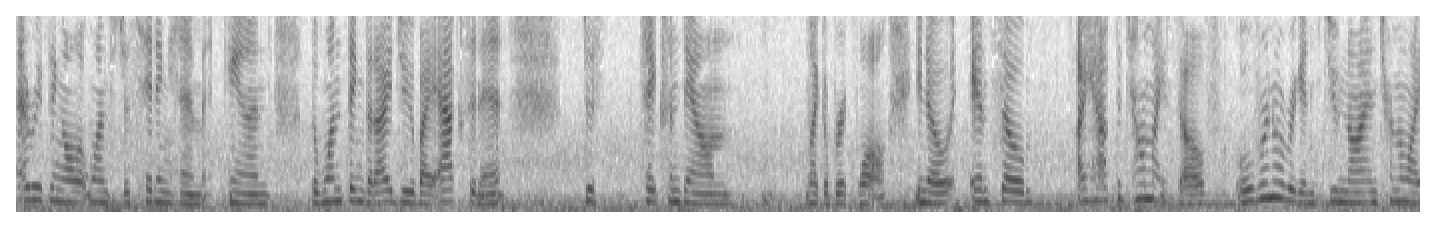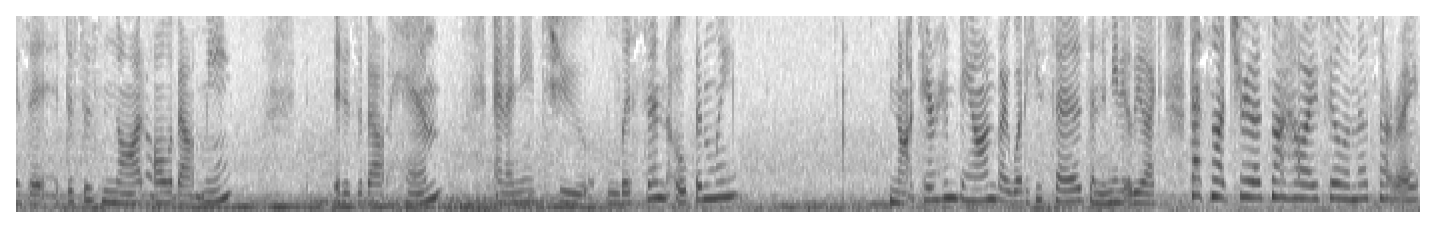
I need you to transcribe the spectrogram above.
everything all at once just hitting him, and the one thing that I do by accident just takes him down like a brick wall, you know. And so I have to tell myself over and over again do not internalize it. This is not all about me. It is about Him, and I need to listen openly, not tear Him down by what He says, and immediately be like, that's not true, that's not how I feel, and that's not right.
